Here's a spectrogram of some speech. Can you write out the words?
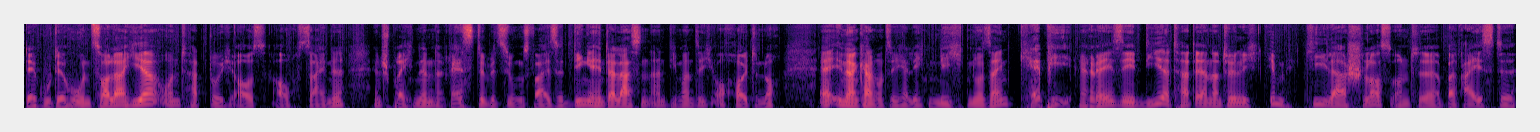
der gute Hohenzoller hier und hat durchaus auch seine entsprechenden entsprechenden Reste bzw. Dinge hinterlassen, an die man sich auch heute noch erinnern kann. Und sicherlich nicht nur sein Cappy. Residiert hat er natürlich im Kieler Schloss und äh, bereiste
